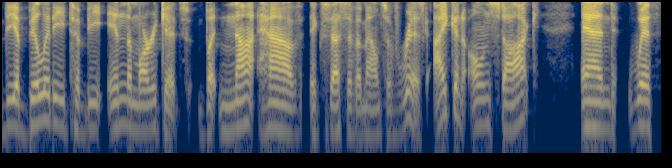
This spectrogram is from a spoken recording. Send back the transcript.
the ability to be in the markets but not have excessive amounts of risk i can own stock and with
